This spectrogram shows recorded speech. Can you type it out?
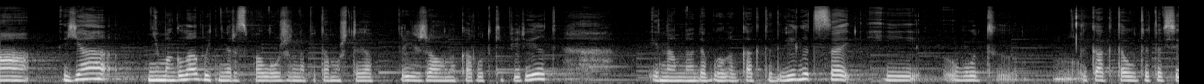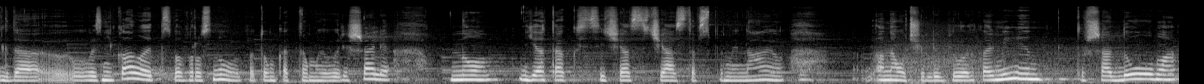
А я не могла быть не расположена, потому что я приезжала на короткий период, и нам надо было как-то двигаться, и вот как-то вот это всегда э, возникало, этот вопрос, ну, потом как-то мы его решали. Но я так сейчас часто вспоминаю, Она очень любила камин, душа дома,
